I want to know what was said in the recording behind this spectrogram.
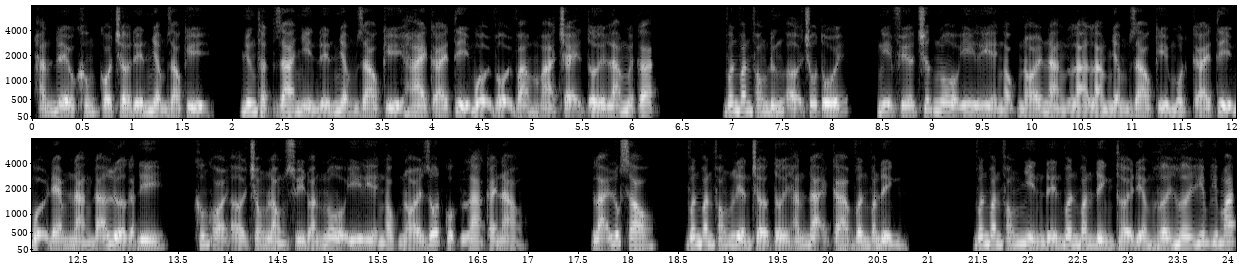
hắn đều không có chờ đến nhậm giao kỳ, nhưng thật ra nhìn đến nhậm giao kỳ hai cái tỉ muội vội vã mà chạy tới lãng nguyệt các. Vân văn phóng đứng ở chỗ tối, nghĩ phía trước ngô y y ngọc nói nàng là làm nhậm giao kỳ một cái tỉ muội đem nàng đã lừa gạt đi, không khỏi ở trong lòng suy đoán ngô y y ngọc nói rốt cuộc là cái nào. Lại lúc sau, vân văn phóng liền chờ tới hắn đại ca vân văn đình. Vân Văn Phóng nhìn đến Vân Văn Đình thời điểm hơi hơi híp híp mắt,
